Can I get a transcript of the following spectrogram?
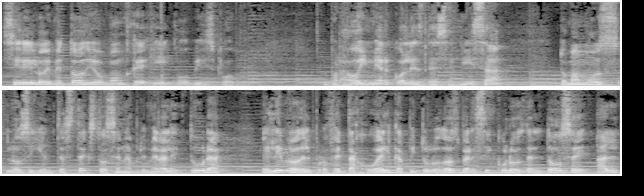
Cirilo y Metodio, monje y obispo. Para hoy, miércoles de ceniza, tomamos los siguientes textos en la primera lectura, el libro del profeta Joel capítulo 2 versículos del 12 al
